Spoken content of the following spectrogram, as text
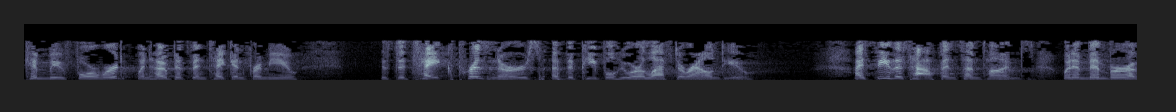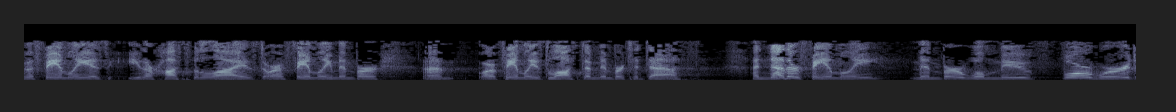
can move forward when hope has been taken from you is to take prisoners of the people who are left around you. I see this happen sometimes when a member of a family is either hospitalized or a family member um, or a family has lost a member to death. Another family member will move forward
